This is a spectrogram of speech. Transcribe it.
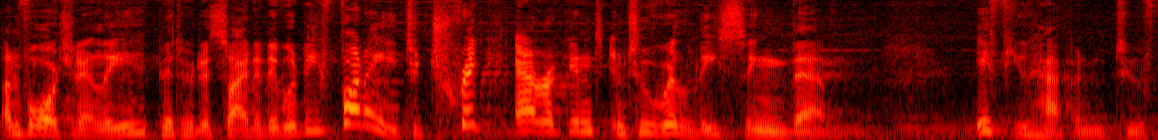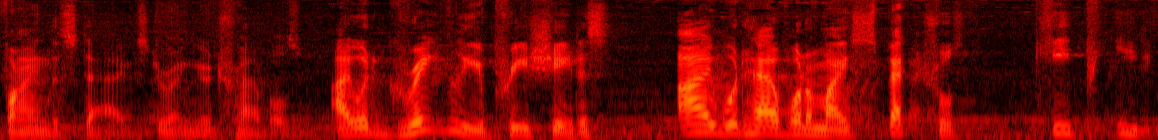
Unfortunately, Bitter decided it would be funny to trick Arrogant into releasing them. If you happen to find the stags during your travels, I would greatly appreciate it. I would have one of my spectrals keep eating.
